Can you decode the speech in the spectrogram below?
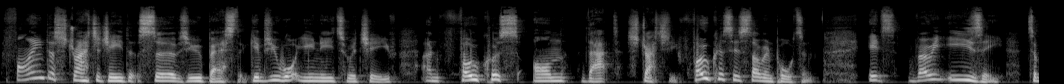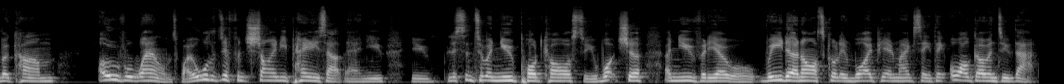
find a strategy that serves you best, that gives you what you need to achieve, and focus on that strategy. Focus is so important. It's very easy to become overwhelmed by all the different shiny pennies out there and you you listen to a new podcast or you watch a, a new video or read an article in YPN magazine think oh I'll go and do that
